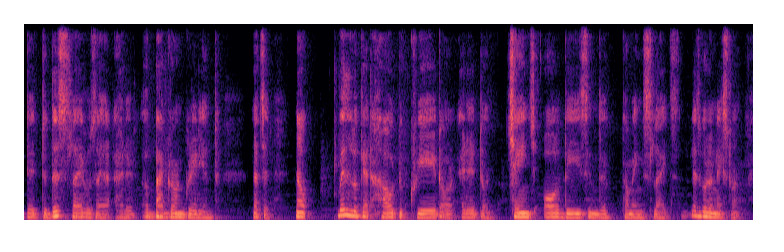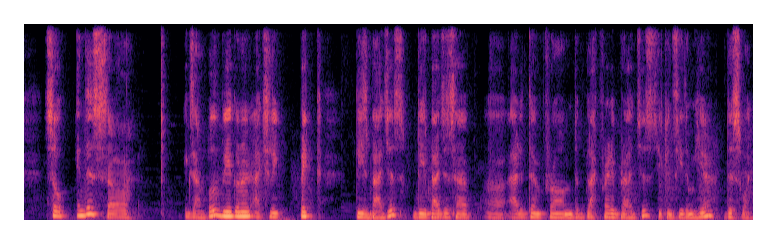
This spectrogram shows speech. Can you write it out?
did to this slide was i added a background gradient. That's it. Now we'll look at how to create or edit or change all of these in the coming slides. Let's go to the next one. So in this uh, example we're going to actually pick these badges. These badges have uh, added them from the Black Friday badges. You can see them here. This one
